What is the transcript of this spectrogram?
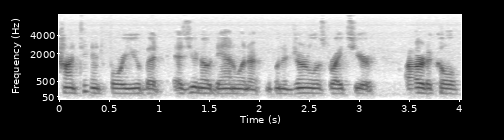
content for you. But as you know, Dan, when a, when a journalist writes your article,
